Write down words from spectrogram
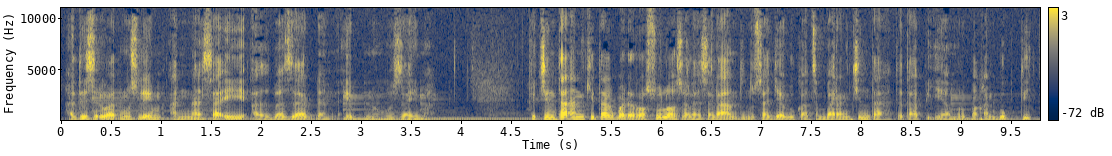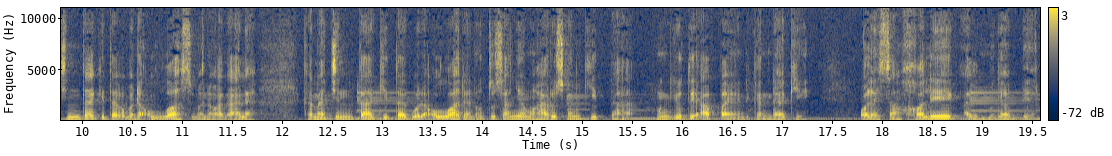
Hadis riwayat Muslim, An-Nasai, Al-Bazar, dan Ibnu Huzaimah. Kecintaan kita kepada Rasulullah SAW tentu saja bukan sembarang cinta, tetapi ia merupakan bukti cinta kita kepada Allah Subhanahu wa taala. Karena cinta kita kepada Allah dan utusannya mengharuskan kita mengikuti apa yang dikendaki oleh Sang Khalik Al-Mudabbir.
